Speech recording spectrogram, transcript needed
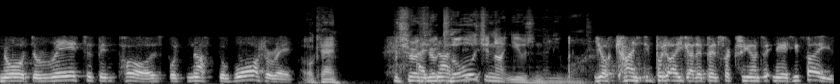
No, the rates have been paused, but not the water rate. Okay. But sure, if And you're closed, you're not using any water. You can't, but I got a bill for 385.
